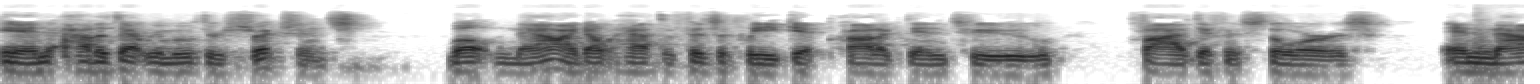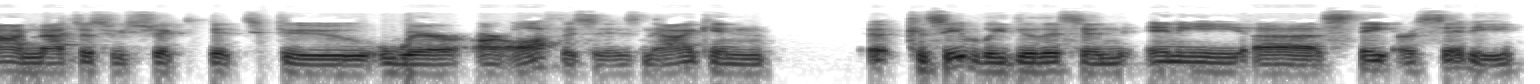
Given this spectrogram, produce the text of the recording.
and how does that remove the restrictions? Well, now I don't have to physically get product into five different stores. And now I'm not just restricted to where our office is. Now I can uh, conceivably do this in any uh, state or city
